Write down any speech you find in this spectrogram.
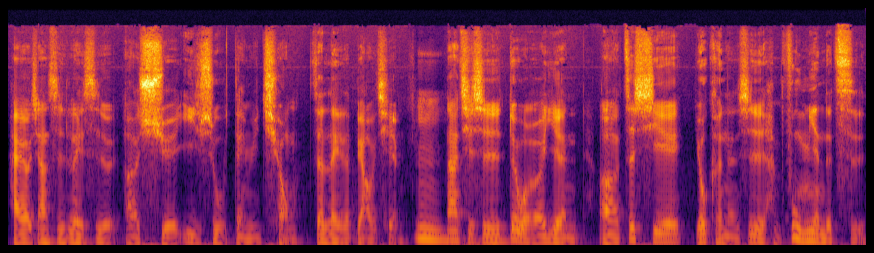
还有像是类似呃学艺术等于穷这类的标签。嗯，那其实对我而言，呃，这些有可能是很负面的词，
